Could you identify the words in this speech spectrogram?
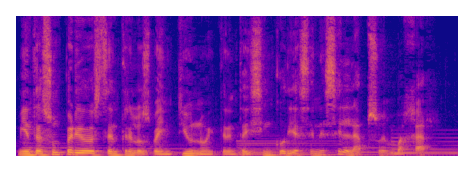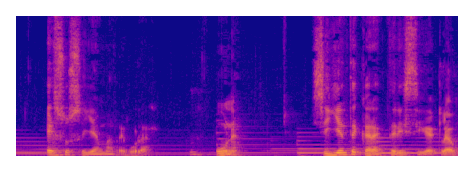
Mientras un periodo esté entre los 21 y 35 días en ese lapso en bajar, eso se llama regular. Una. Siguiente característica, Clau.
